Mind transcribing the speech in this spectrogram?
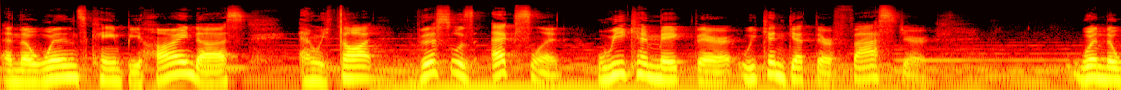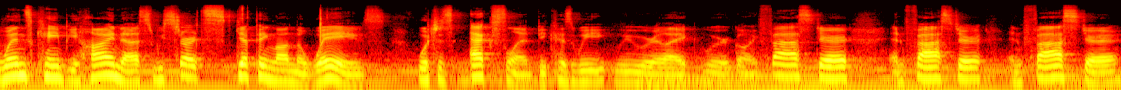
and the winds came behind us, and we thought this was excellent. We can make there, we can get there faster when the winds came behind us, we started skipping on the waves, which is excellent because we, we were like, we were going faster and faster and faster.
